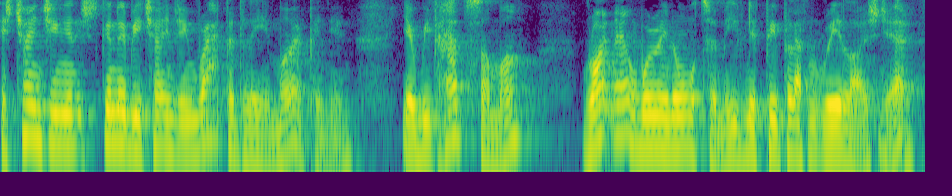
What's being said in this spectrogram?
It's changing and it's going to be changing rapidly, in my opinion. Yeah, we've had summer. Right now we're in autumn, even if people haven't realised yet.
